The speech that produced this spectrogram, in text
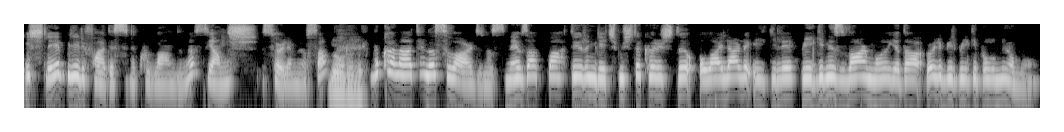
işleyebilir ifadesini kullandınız. Yanlış söylemiyorsam. Doğrudur. Bu kanaate nasıl vardınız? Nevzat Bahtiyar'ın geçmişte karıştığı olaylarla ilgili bilginiz var mı ya da böyle bir bilgi bulunuyor mu?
